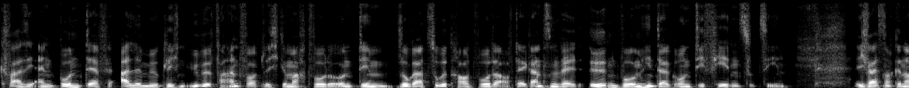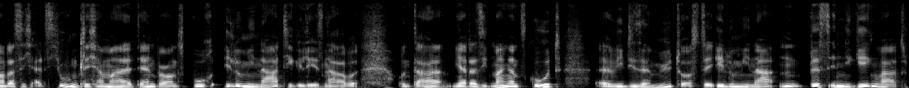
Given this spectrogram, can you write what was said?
Quasi ein Bund, der für alle möglichen Übel verantwortlich gemacht wurde und dem sogar zugetraut wurde, auf der ganzen Welt irgendwo im Hintergrund die Fäden zu ziehen. Ich weiß noch genau, dass ich als Jugendlicher mal Dan Browns Buch Illuminati gelesen habe. Und da, ja, da sieht man ganz gut, äh, wie dieser Mythos der Illuminaten bis in die Gegenwart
